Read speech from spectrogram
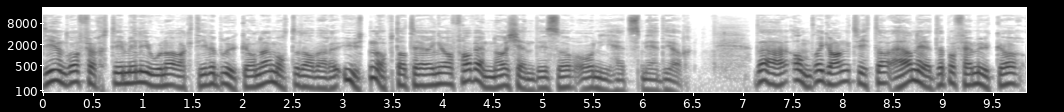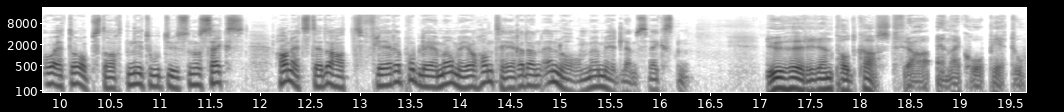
De 140 millioner aktive brukerne måtte da være uten oppdateringer fra venner, kjendiser og nyhetsmedier. Det er andre gang Twitter er nede på fem uker, og etter oppstarten i 2006 har nettstedet hatt flere problemer med å håndtere den enorme medlemsveksten. Du hører en podkast fra NRK P2.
